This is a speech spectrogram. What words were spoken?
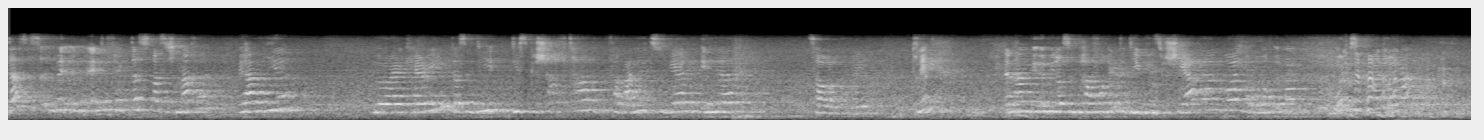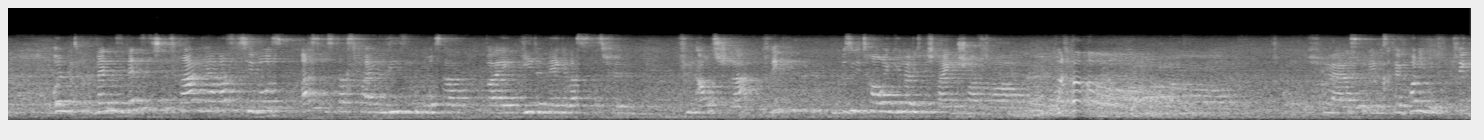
das ist im, Endeffekt das, was ich mache. Wir haben hier Mariah Carey, das sind die, die es geschafft haben, verwandelt zu werden in der Zauberkugel. Klick. Dann haben wir irgendwie noch so ein paar Verrückte, die irgendwie zu Cher werden wollen, warum auch immer. Und Madonna. Und wenn, wenn Sie sich jetzt fragen, ja, was ist hier los? Was ist das für ein riesengroßer, weil jede Menge, was ist das für ein für einen Ausschlag. Klick. Bis die traurigen Kinder, die mich reingeschafft haben. Ja, das Leben ist kein Ponyhof. Klick.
